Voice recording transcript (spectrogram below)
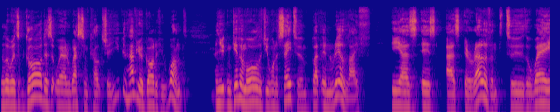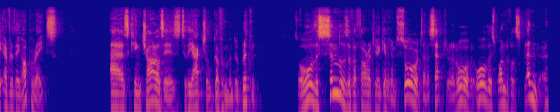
In other words, God, as it were, in Western culture, you can have your God if you want, and you can give him all that you want to say to him, but in real life, he has, is as irrelevant to the way everything operates as King Charles is to the actual government of Britain. So all the symbols of authority are given him swords and a scepter and orb and all this wonderful splendor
